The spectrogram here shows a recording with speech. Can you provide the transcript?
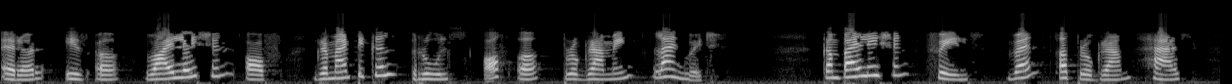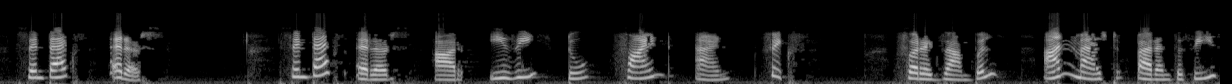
error is a violation of grammatical rules of a programming language. Compilation fails when a program has syntax errors. Syntax errors are easy to find and fix. For example, unmatched parentheses,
